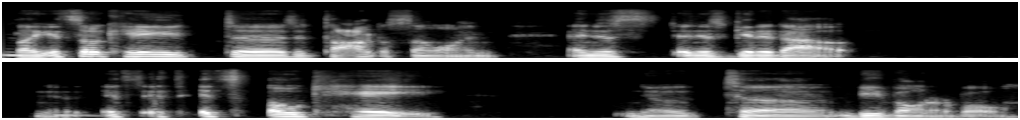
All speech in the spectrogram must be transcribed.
Mm-hmm. like it's okay to to talk to someone and just and just get it out. You know, it's it's it's okay you know to be vulnerable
